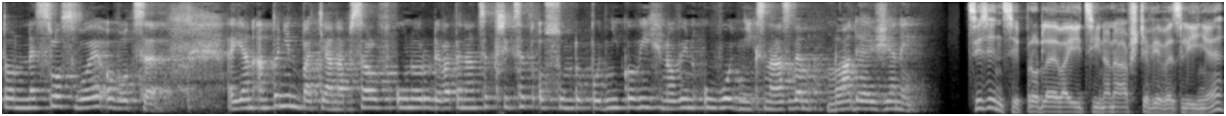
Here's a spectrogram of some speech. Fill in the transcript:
to neslo svoje ovoce. Jan Antonín Baťa napsal v únoru 1938 do podnikových novin úvodník s názvem Mladé ženy. Cizinci prodlévající na návštěvě ve Zlíně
